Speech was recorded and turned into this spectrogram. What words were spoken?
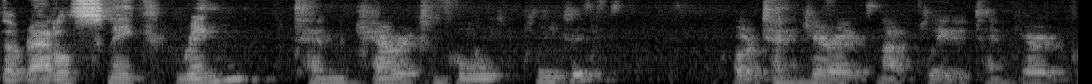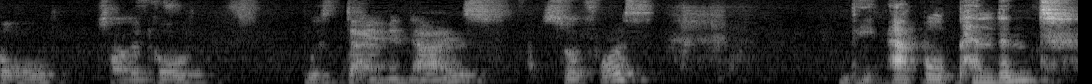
the Rattlesnake ring, 10 karat gold plated, or 10 karat, not plated, 10 karat gold, solid gold, with diamond eyes, so forth the Apple pendant,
